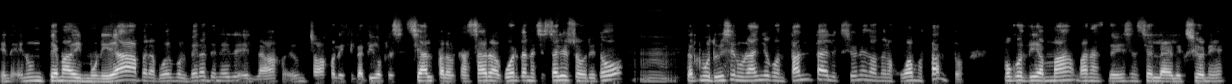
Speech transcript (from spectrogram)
en, un tema de inmunidad para poder volver a tener el un trabajo legislativo presencial para alcanzar acuerdos necesarios, sobre todo, mm. tal como tuviesen un año con tantas elecciones donde nos jugamos tanto. Pocos días más van a, debiesen ser las elecciones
